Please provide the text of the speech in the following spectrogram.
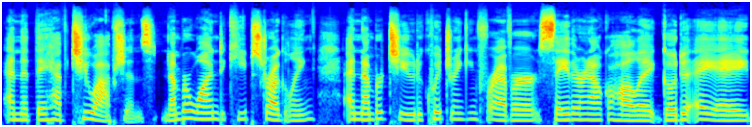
and that they have two options. Number one, to keep struggling, and number two, to quit drinking forever, say they're an alcoholic, go to AA,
